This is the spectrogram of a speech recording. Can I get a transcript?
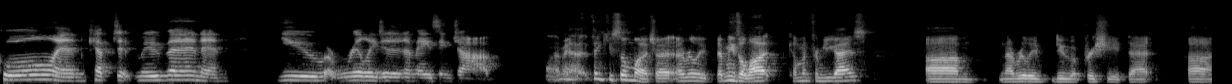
cool and kept it moving, and you really did an amazing job. I mean, thank you so much. I, I really that means a lot coming from you guys, um, and I really do appreciate that. Uh,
